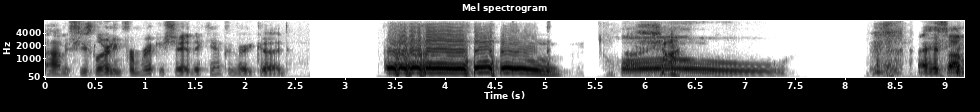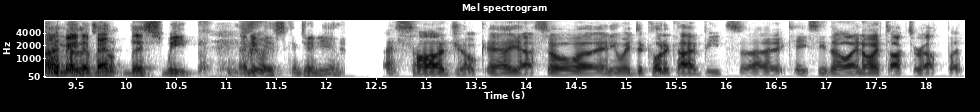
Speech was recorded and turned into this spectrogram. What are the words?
um, if she's learning from Ricochet, they can't be very good. Oh, Oh, I had, it's my main event this week. Anyways, continue. I saw a joke. Uh, yeah. So uh, anyway, Dakota Kai beats uh, Kacy, though. I know I talked her up, but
